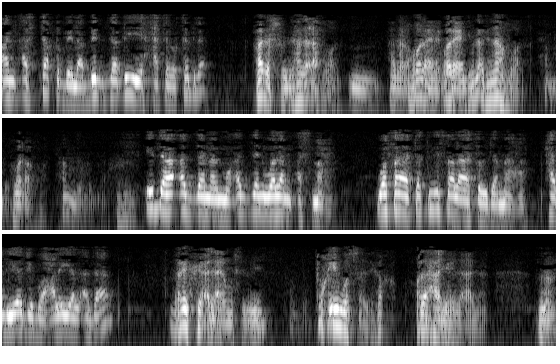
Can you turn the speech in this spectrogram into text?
أن أستقبل بالذبيحة القبلة؟ هذا السنة هذا الأفضل. هذا ولا ولا يجب لكنه أفضل. هو الافضل الحمد لله. إذا أذن المؤذن ولم اسمعه وفاتتني صلاة الجماعة هل يجب علي الأذان؟ لا يكفي اذان المسلمين. تقيم وتصلي فقط ولا حاجة إلى أذان. نعم.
